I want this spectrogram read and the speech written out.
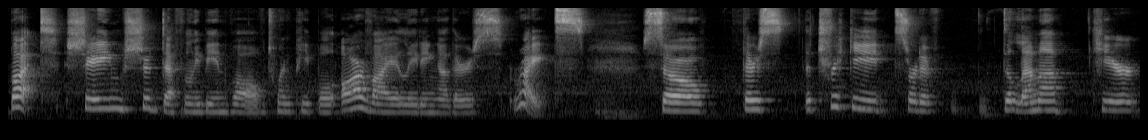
but shame should definitely be involved when people are violating others' rights. So there's a tricky sort of dilemma here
